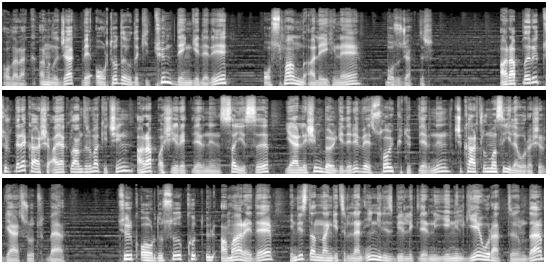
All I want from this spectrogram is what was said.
olarak anılacak ve Orta Doğu'daki tüm dengeleri Osmanlı aleyhine bozacaktır. Arapları Türklere karşı ayaklandırmak için Arap aşiretlerinin sayısı, yerleşim bölgeleri ve soy kütüklerinin çıkartılmasıyla uğraşır Gertrude Bell. Türk ordusu Kut'ül Amare'de Hindistan'dan getirilen İngiliz birliklerini yenilgiye uğrattığında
